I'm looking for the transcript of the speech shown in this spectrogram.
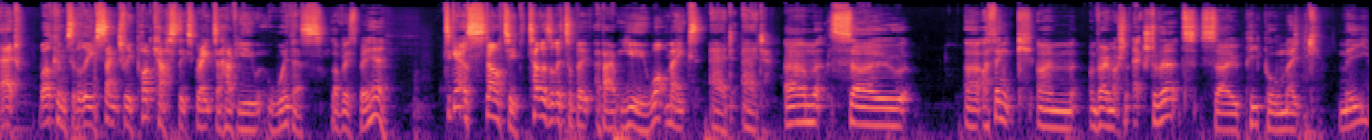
Ed, welcome to the Leeds Sanctuary podcast. It's great to have you with us. Lovely to be here. To get us started, tell us a little bit about you. What makes Ed Ed? Um, so uh, I think I'm I'm very much an extrovert. So people make me,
